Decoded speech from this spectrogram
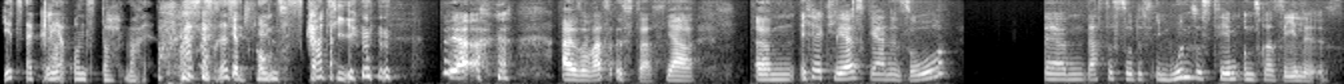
Jetzt erklär Ja. uns doch mal, was ist Resilienz. Kathi? Ja, also was ist das? Ja, ähm, ich erkläre es gerne so, ähm, dass das so das Immunsystem unserer Seele ist.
